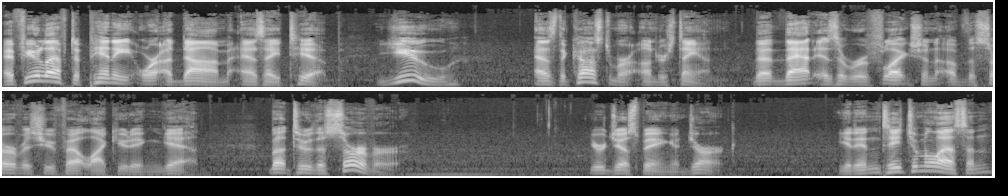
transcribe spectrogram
if you left a penny or a dime as a tip, you, as the customer, understand that that is a reflection of the service you felt like you didn't get. But to the server, you're just being a jerk. You didn't teach them a lesson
